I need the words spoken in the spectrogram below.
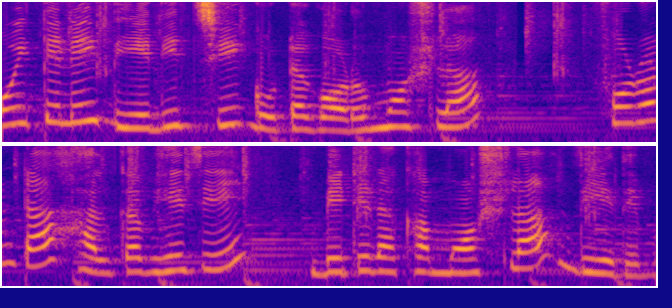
ওই তেলেই দিয়ে দিচ্ছি গোটা গরম মশলা। ফোড়নটা হালকা ভেজে বেটে রাখা মশলা দিয়ে দেব।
